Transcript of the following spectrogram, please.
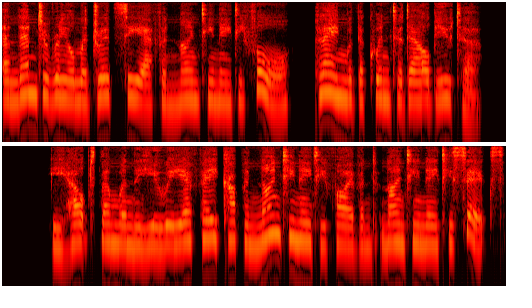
and then to Real Madrid CF in 1984, playing with the Quinta del Buitre. He helped them win the UEFA Cup in 1985 and 1986,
